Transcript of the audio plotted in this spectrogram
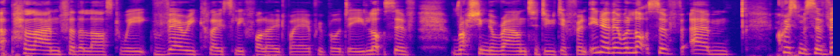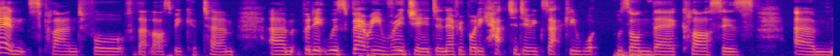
a plan for the last week, very closely followed by everybody. Lots of rushing around to do different. You know, there were lots of um, Christmas events planned for for that last week of term, um, but it was very rigid, and everybody had to do exactly what was on their classes um,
